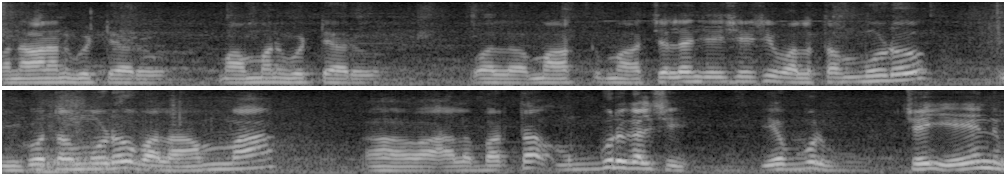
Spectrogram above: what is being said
మా నాన్నని కొట్టారు మా అమ్మని కొట్టారు. వాళ్ళ మా అక్క మా చెల్లెని చేసేసి వాళ్ళ తమ్ముడు ఇంకో తమ్ముడు వాళ్ళ అమ్మ వాళ్ళ భర్త ముగ్గురు కలిసి ఎవ్వరు చెయ్యి ఏంది?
